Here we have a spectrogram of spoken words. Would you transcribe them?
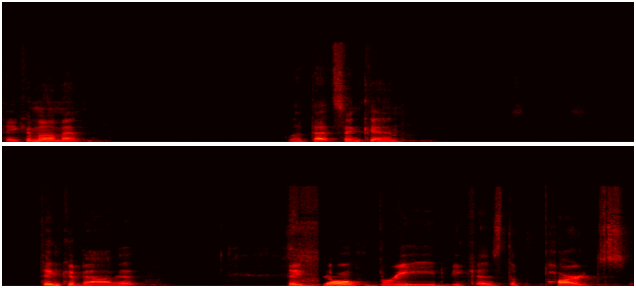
Take a moment, let that sink in think about it, they don't breed because the parts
